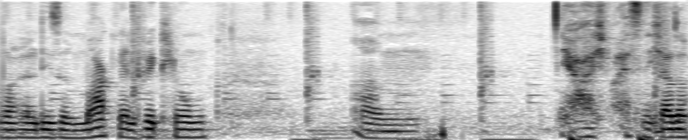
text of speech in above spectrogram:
weil diese Markenentwicklung, ähm, ja, ich weiß nicht, also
